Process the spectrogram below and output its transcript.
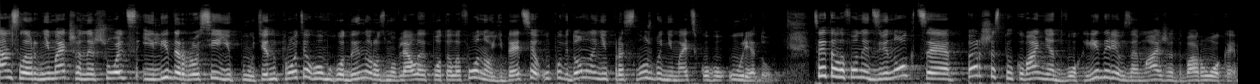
Канцлер Німеччини Шольц і лідер Росії Путін протягом години розмовляли по телефону. Йдеться у повідомленні прес-служби німецького уряду. Цей телефонний дзвінок це перше спілкування двох лідерів за майже два роки.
